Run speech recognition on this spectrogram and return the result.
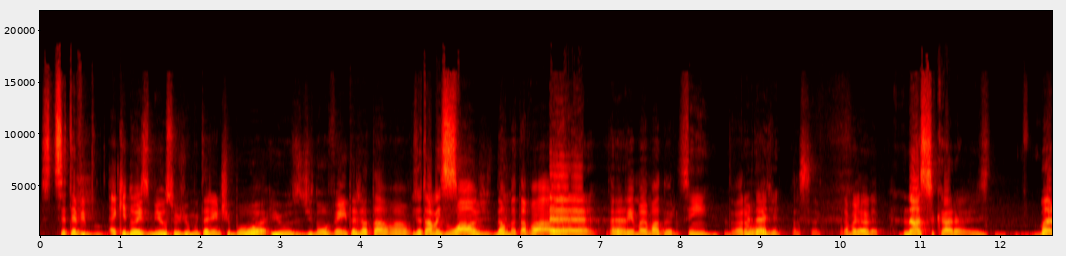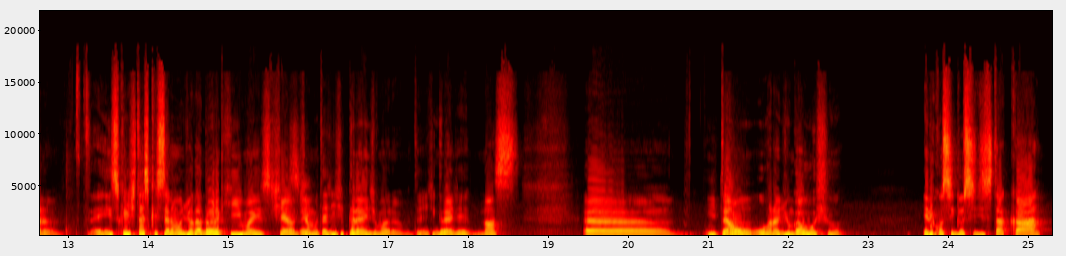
Você teve. É que 2000 surgiu muita gente boa e os de 90 já tava, já tava no em... auge. Não, mas tava. É, é. Tava é. bem mais maduro. Sim, então era verdade. Nossa, era melhor época. Nossa, cara. Mano, é isso que a gente tá esquecendo um monte de jogador aqui, mas tinha, tinha muita gente grande, mano. Muita gente grande. Nossa. Uh, então, então, o Ronaldinho Gaúcho, ele conseguiu se destacar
